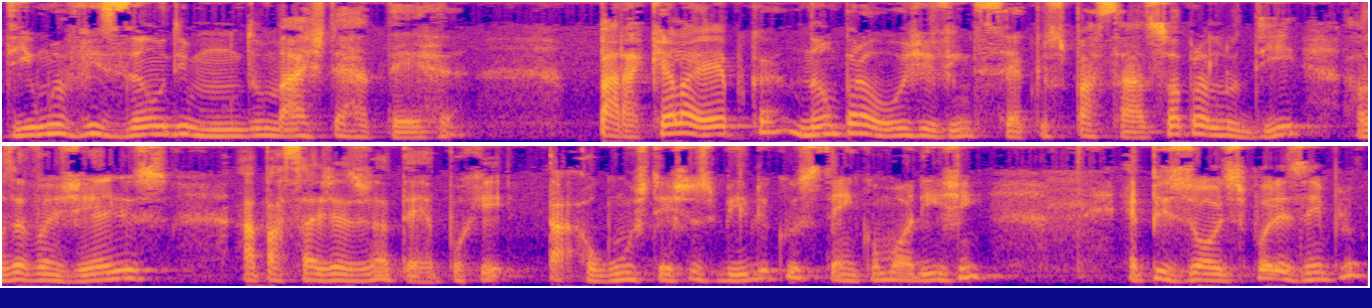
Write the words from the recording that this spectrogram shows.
de uma visão de mundo mais terra-terra, para aquela época, não para hoje, 20 séculos passados, só para aludir aos evangelhos, a passagem de Jesus na Terra, porque alguns textos bíblicos têm como origem episódios, por exemplo,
